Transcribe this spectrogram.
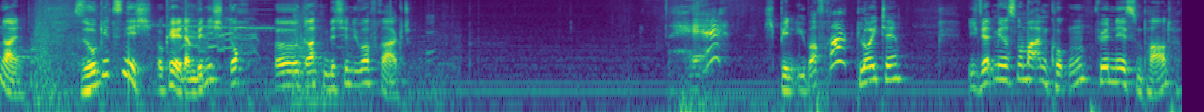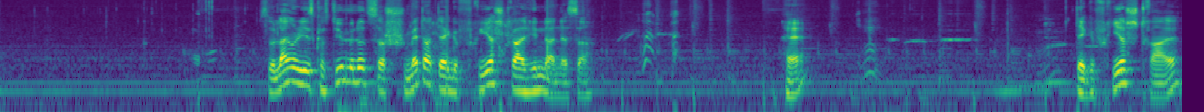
Nein. So geht's nicht. Okay, dann bin ich doch äh, gerade ein bisschen überfragt. Hä? Ich bin überfragt, Leute. Ich werde mir das nochmal angucken für den nächsten Part. Solange du dieses Kostüm benutzt, zerschmettert der Gefrierstrahl Hindernisse. Hä? Der Gefrierstrahl?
